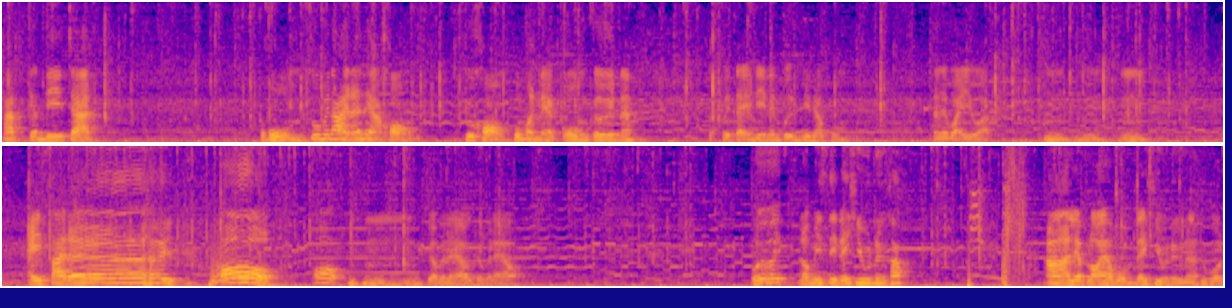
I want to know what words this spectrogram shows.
ขัดกันดีจัด โอ้โหสู้ไม่ได้นะเนี่ยของคือของพวกมันเนี่ยโกงเกินนะเฮ้ยแต่นี่เล่นปืนพีครับผม น่าจะไหวอยู่อะ อืมอืมอืมไอ้สัตว์เอ้ย โอ้โอ้อื้อหือเกือบไปแล้วเกือบไปแล้วเฮ้ยเฮ้ยเรามีสิทธิ์ได้คิวหนึ่งครับ อ่า เรียบร้อยครับผมได้คิวหนึ่งนะทุกคน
